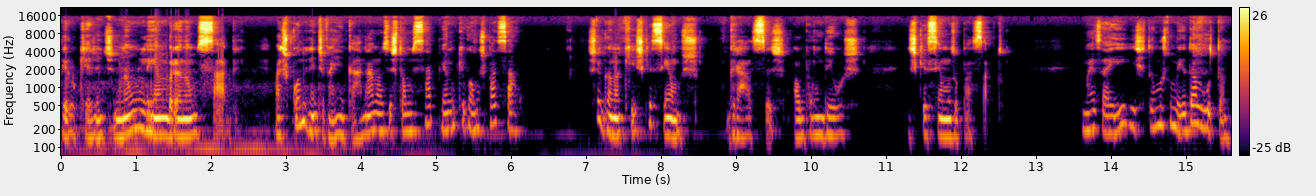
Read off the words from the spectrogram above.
Pelo que a gente não lembra, não sabe. Mas quando a gente vai reencarnar, nós estamos sabendo o que vamos passar. Chegando aqui, esquecemos, graças ao bom Deus, esquecemos o passado. Mas aí estamos no meio da luta.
